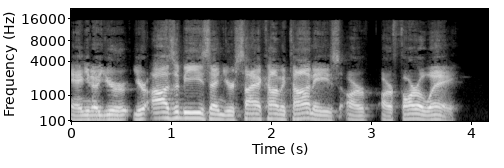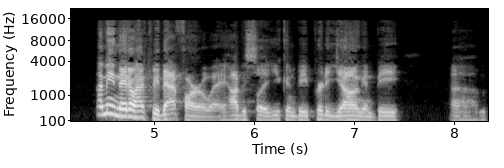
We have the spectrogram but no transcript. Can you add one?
and you know your your Azumis and your Sayakamitani's are are far away. I mean, they don't have to be that far away. Obviously, you can be pretty young and be um,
